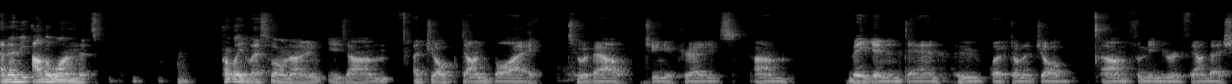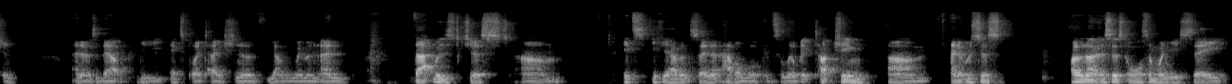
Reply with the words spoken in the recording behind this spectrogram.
and then the other one that's probably less well known is um, a job done by two of our junior creatives, um, Megan and Dan, who worked on a job um, for Minderoo Foundation, and it was about the exploitation of young women. And that was just um, it's if you haven't seen it, have a look. It's a little bit touching, um, and it was just I don't know. It's just awesome when you see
